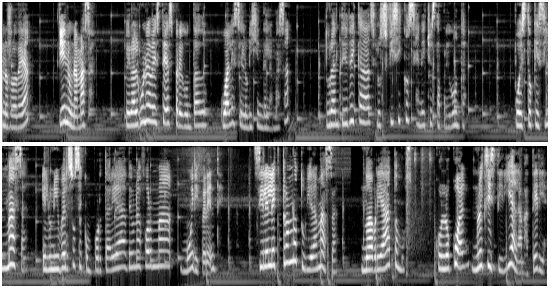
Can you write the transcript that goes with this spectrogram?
nos rodea tiene una masa. Pero ¿alguna vez te has preguntado cuál es el origen de la masa? Durante décadas los físicos se han hecho esta pregunta, puesto que sin masa el universo se comportaría de una forma muy diferente. Si el electrón no tuviera masa, no habría átomos, con lo cual no existiría la materia.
